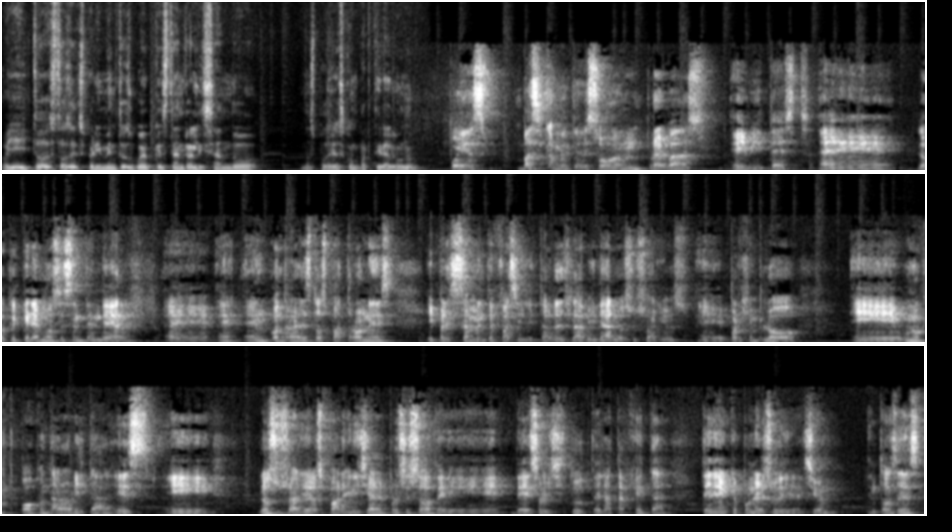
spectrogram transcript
Oye, ¿y todos estos experimentos web que están realizando, nos podrías compartir alguno? Pues básicamente son pruebas A-B test. Eh, lo que queremos es entender, eh, encontrar estos patrones y precisamente facilitarles la vida a los usuarios. Eh, por ejemplo, uno que te puedo contar ahorita es los usuarios para iniciar el proceso de solicitud de la tarjeta tenían que poner su dirección. Entonces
